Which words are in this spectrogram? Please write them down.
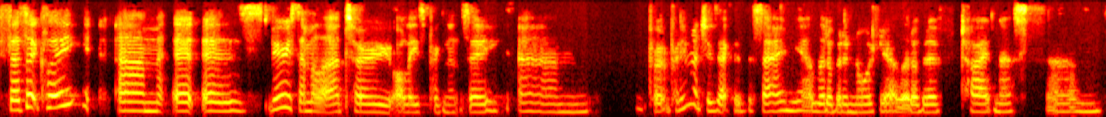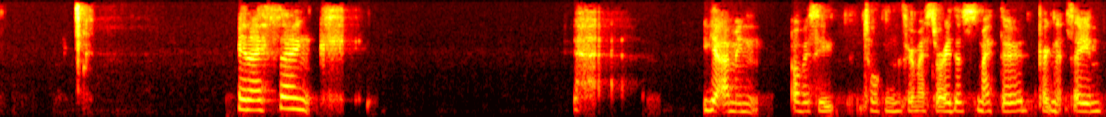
physically, um, it is very similar to Ollie's pregnancy. Um, pretty much exactly the same. Yeah, a little bit of nausea, a little bit of tiredness. Um, and I think, yeah, I mean, obviously, talking through my story, this is my third pregnancy in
